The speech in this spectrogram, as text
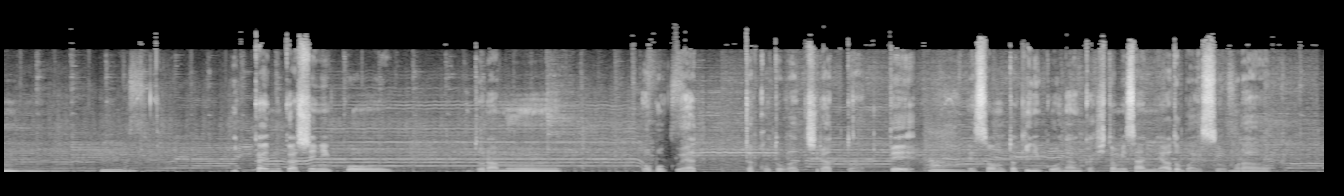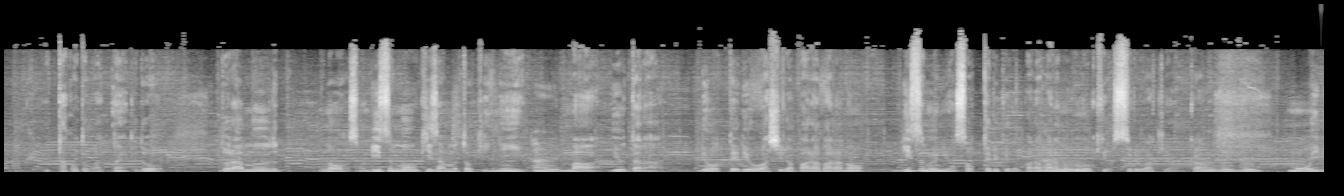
うんうん一回昔にこうドラムを僕はやったことがちらっとあってあでその時にこうなんかひとみさんにアドバイスをもらったことがあったんやけどドラムのそのリズムを刻む時にあうん。まあ言うたら両手両足がバラバラのリズムには沿ってるけどバラバラの動きをするわけやんか、うんうんもうい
